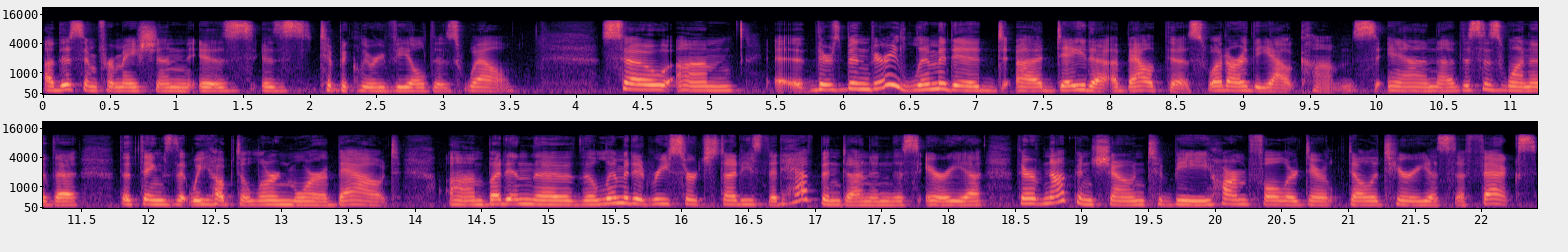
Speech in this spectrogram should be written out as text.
uh, this information is, is typically revealed as well. So um, uh, there's been very limited uh, data about this. What are the outcomes? And uh, this is one of the, the things that we hope to learn more about. Um, but in the, the limited research studies that have been done in this area, there have not been shown to be harmful or de deleterious effects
